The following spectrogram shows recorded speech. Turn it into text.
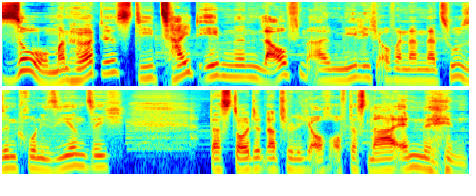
So, man hört es, die Zeitebenen laufen allmählich aufeinander zu, synchronisieren sich. Das deutet natürlich auch auf das nahe Ende hin.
